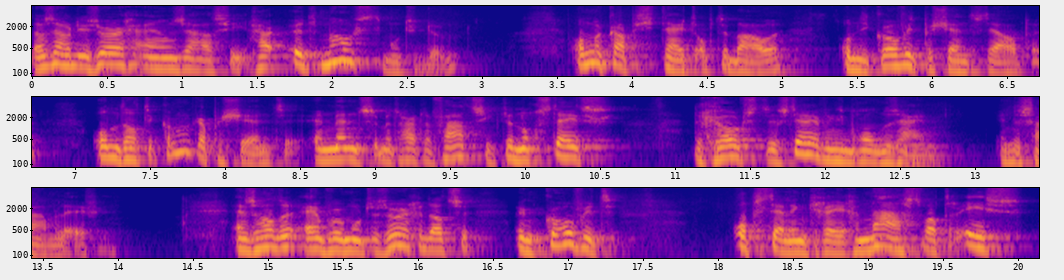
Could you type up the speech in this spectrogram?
dan zou die zorgorganisatie haar utmost moeten doen om een capaciteit op te bouwen om die COVID-patiënten te helpen, omdat de kankerpatiënten en mensen met hart- en vaatziekten nog steeds de grootste stervingsbron zijn in de samenleving. En ze hadden ervoor moeten zorgen dat ze een COVID-opstelling kregen naast wat er is,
